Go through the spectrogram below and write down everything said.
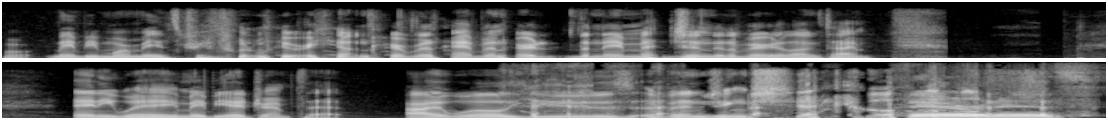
Or maybe more mainstream when we were younger, but I haven't heard the name mentioned in a very long time. Anyway, maybe I dreamt that. I will use Avenging Shackle. There it is.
